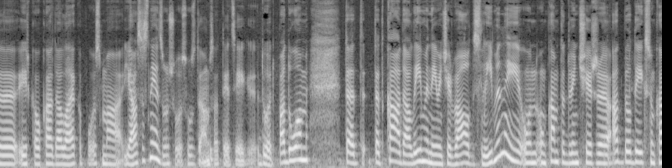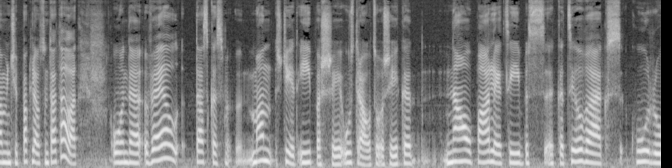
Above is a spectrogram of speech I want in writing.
uh, ir kaut kādā laika posmā jāsasniedz, un šos uzdevumus attiecīgi dod padome, tad, tad kādā līmenī viņš ir valdes līmenī, un, un kam tad viņš ir eh, atbildīgs, un kam viņš ir pakļauts, un tā tālāk. Un vēl tas, kas man šķiet īpaši uztraucoši, ka nav pārliecības, ka cilvēks, kuru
